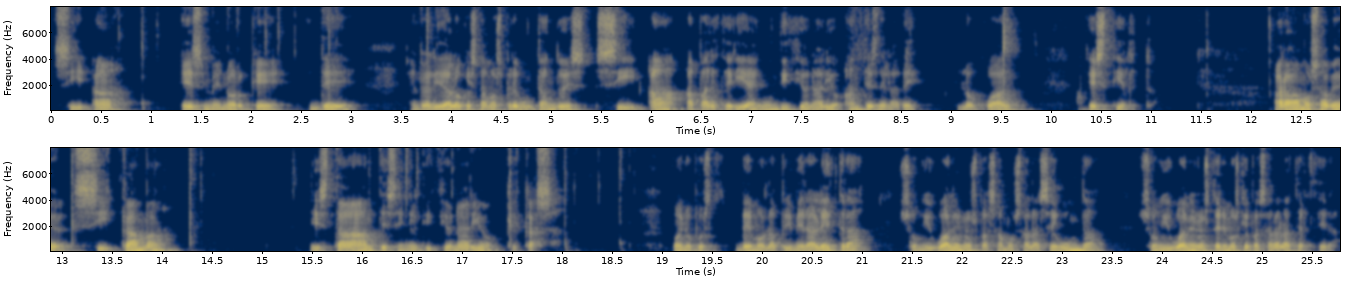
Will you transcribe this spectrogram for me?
si A es menor que D, en realidad lo que estamos preguntando es si A aparecería en un diccionario antes de la D lo cual es cierto. Ahora vamos a ver si cama está antes en el diccionario que casa. Bueno, pues vemos la primera letra, son iguales, nos pasamos a la segunda, son iguales, nos tenemos que pasar a la tercera.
